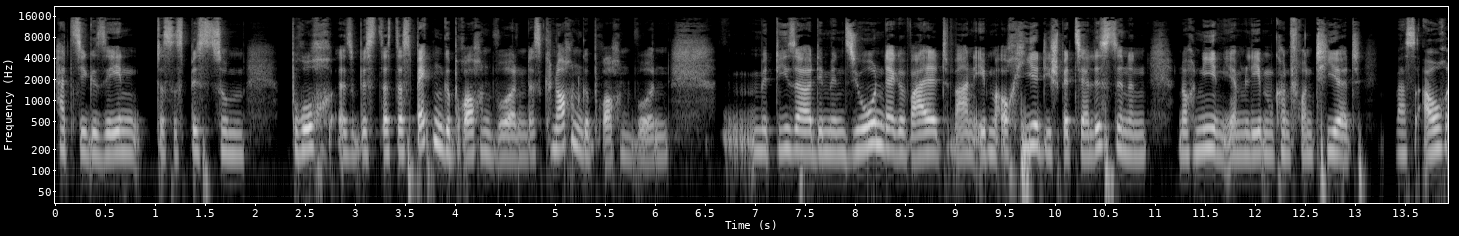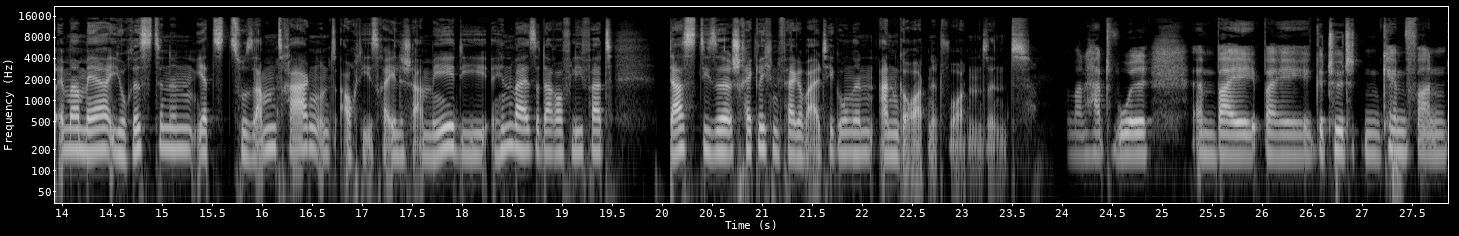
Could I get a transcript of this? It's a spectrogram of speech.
hat sie gesehen, dass es bis zum Bruch, also bis das, das Becken gebrochen wurden, das Knochen gebrochen wurden. Mit dieser Dimension der Gewalt waren eben auch hier die Spezialistinnen noch nie in ihrem Leben konfrontiert. Was auch immer mehr Juristinnen jetzt zusammentragen und auch die israelische Armee, die Hinweise darauf liefert, dass diese schrecklichen Vergewaltigungen angeordnet worden sind. Man hat wohl ähm, bei, bei getöteten Kämpfern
